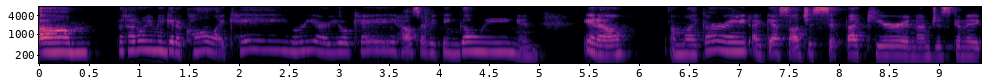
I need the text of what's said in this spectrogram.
um but i don't even get a call like hey maria are you okay? How's everything going? And you know I'm like, all right, I guess I'll just sit back here and I'm just going to,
